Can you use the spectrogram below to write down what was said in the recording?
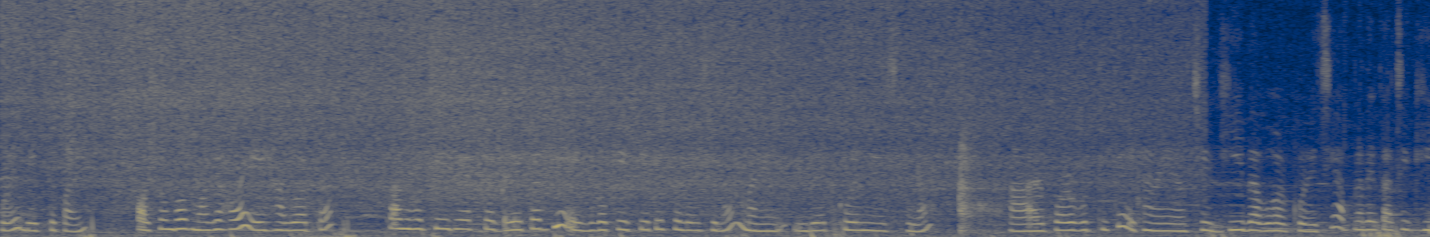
করে দেখতে পারেন। অসম্ভব মজা হয় এই হালুয়াটা। তো আমি হচ্ছে এই যে একটা গ্রেটার দিয়ে এগুলোকে কেটে ফেলেছিলাম মানে গ্রেট করে নিয়েছিলাম। আর পরবর্তীতে এখানে হচ্ছে ঘি ব্যবহার করেছি। আপনাদের কাছে ঘি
